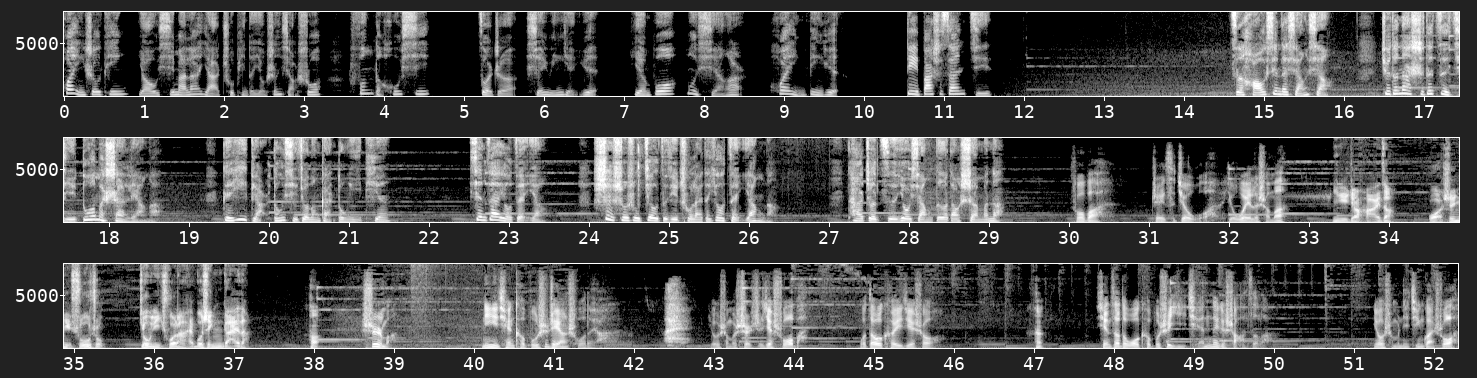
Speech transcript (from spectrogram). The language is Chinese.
欢迎收听由喜马拉雅出品的有声小说《风的呼吸》，作者闲云掩月，演播慕贤儿。欢迎订阅第八十三集。子豪现在想想，觉得那时的自己多么善良啊，给一点东西就能感动一天。现在又怎样？是叔叔救自己出来的又怎样呢？他这次又想得到什么呢？说吧，这次救我又为了什么？你这孩子，我是你叔叔，救你出来还不是应该的？哼，是吗？你以前可不是这样说的呀。哎，有什么事直接说吧，我都可以接受。哼，现在的我可不是以前那个傻子了。有什么你尽管说。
